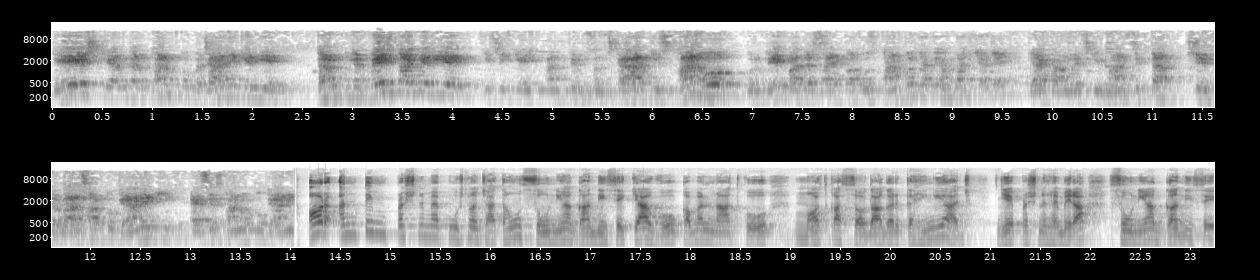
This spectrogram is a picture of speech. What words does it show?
देश के अंदर धर्म को बचाने के लिए धर्मनिरपेक्षता के लिए किसी के अंतिम संस्कार की स्थान हो, गुरु तेग बहादुर साहब का उस स्थान पर जाके हमला किया जाए। क्या कांग्रेस की मानसिकता श्री दरबार साहब को गिराने की, ऐसे स्थानों को गिराने और अंतिम प्रश्न मैं पूछना चाहता हूँ, सोनिया गांधी से क्या वो कमलनाथ को मौत का सौदागर कहेंगे आज? ये प्रश्न है मेरा सोनिया गांधी से।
